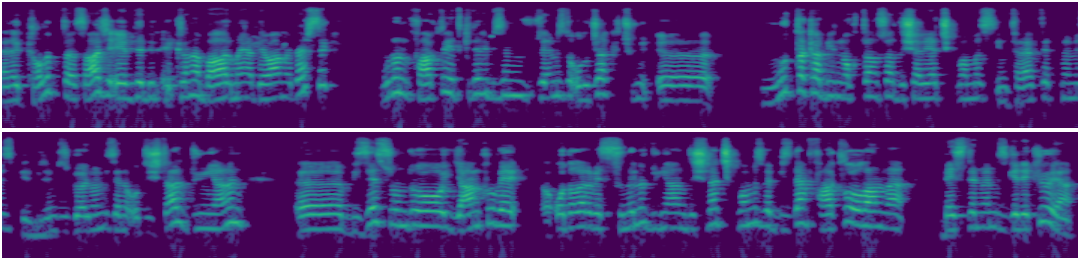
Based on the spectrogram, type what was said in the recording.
yani kalıp da sadece evde bir ekrana bağırmaya devam edersek bunun farklı etkileri bizim üzerimizde olacak. Çünkü e, mutlaka bir noktadan sonra dışarıya çıkmamız, interakt etmemiz, birbirimizi görmemiz yani o dijital dünyanın e, bize sunduğu o yankı ve odaları ve sınırlı dünyanın dışına çıkmamız ve bizden farklı olanla beslenmemiz gerekiyor ya.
